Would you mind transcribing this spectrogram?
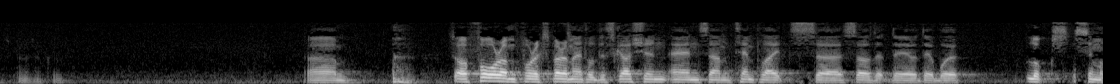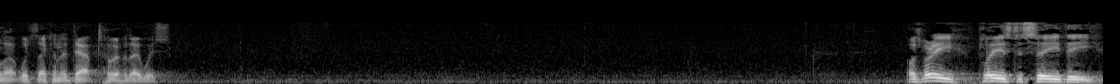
I suppose I could. Um, so a forum for experimental discussion and some templates uh, so that their, their work looks similar, which they can adapt however they wish. I was very pleased to see the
